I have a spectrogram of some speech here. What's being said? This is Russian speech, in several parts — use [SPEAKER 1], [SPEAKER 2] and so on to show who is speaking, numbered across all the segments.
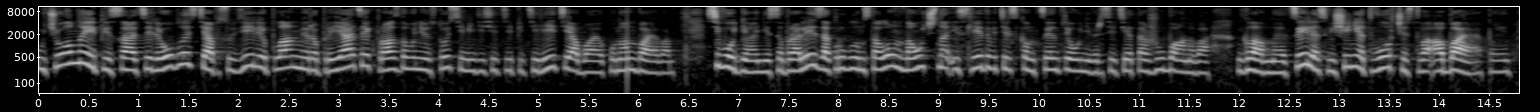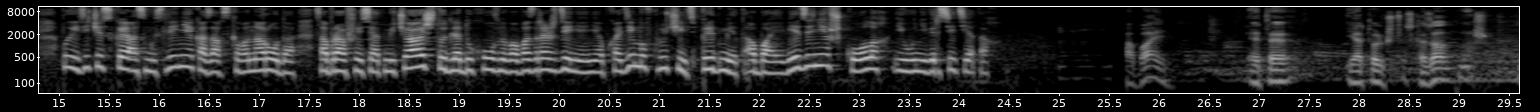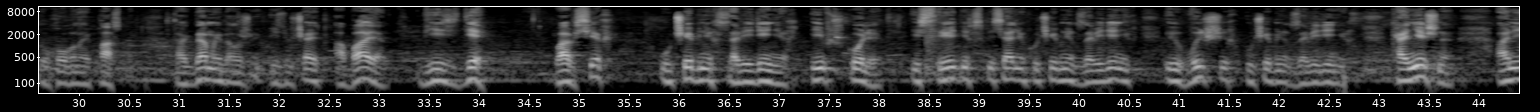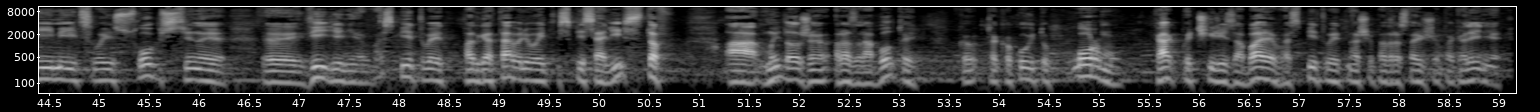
[SPEAKER 1] Ученые и писатели области обсудили план мероприятий к празднованию 175-летия Абая Кунанбаева. Сегодня они собрались за круглым столом в научно-исследовательском центре университета Жубанова. Главная цель – освещение творчества Абая, поэтическое осмысление казахского народа. Собравшиеся отмечают, что для духовного возрождения необходимо включить предмет Абая-ведения в школах и университетах.
[SPEAKER 2] Абай – это, я только что сказал, наш духовный паспорт. Тогда мы должны изучать Абая везде, во всех учебных заведениях, и в школе, и в средних специальных учебных заведениях, и в высших учебных заведениях. Конечно, они имеют свое собственное э, видение, воспитывают, подготавливают специалистов, а мы должны разработать какую-то форму, как бы через Абая воспитывает наше подрастающее поколение.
